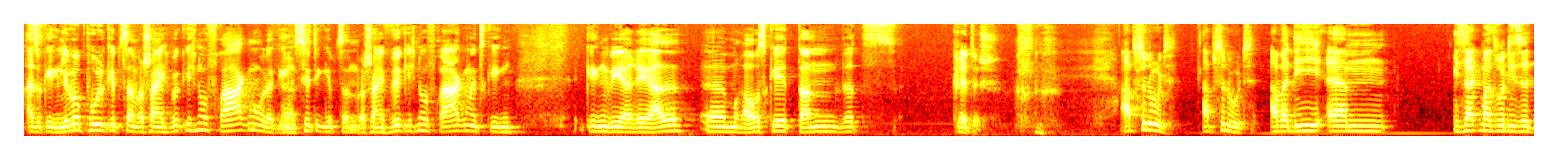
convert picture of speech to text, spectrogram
also gegen Liverpool gibt es dann wahrscheinlich wirklich nur Fragen oder gegen ja. City gibt es dann wahrscheinlich wirklich nur Fragen. Wenn es gegen, gegen Villarreal ähm, rausgeht, dann wird es kritisch. Absolut, absolut. Aber die, ähm, ich sag mal so, diese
